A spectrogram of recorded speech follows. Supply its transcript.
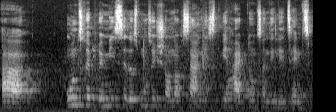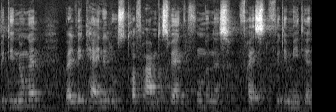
Äh, unsere Prämisse, das muss ich schon noch sagen, ist, wir halten uns an die Lizenzbedingungen, weil wir keine Lust darauf haben, das wäre ein gefundenes Fressen für die Medien,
